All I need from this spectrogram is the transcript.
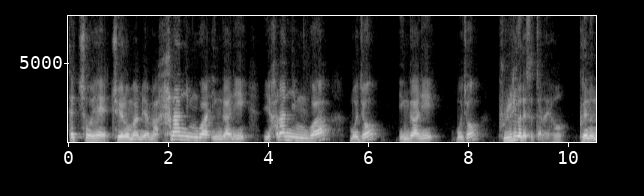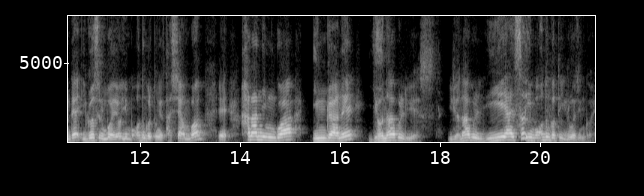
태초에 죄로 말미암아 하나님과 인간이 이 하나님과 뭐죠? 인간이 뭐죠? 분리가 됐었잖아요. 그랬는데 이것을 뭐예요? 이 모든 걸 통해서 다시 한번 예, 하나님과 인간의 연합을 위해서 연합을 위해서 이 모든 것들이 이루어진 거예요.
